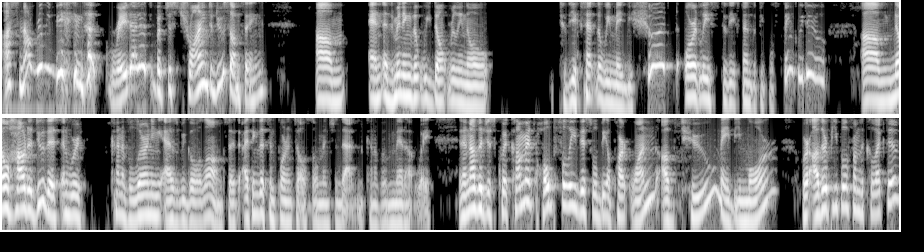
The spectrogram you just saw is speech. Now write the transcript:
us not really being that great at it, but just trying to do something, um, and admitting that we don't really know to the extent that we maybe should, or at least to the extent that people think we do, um, know how to do this, and we're kind of learning as we go along. So I, th- I think that's important to also mention that in kind of a meta way. And another just quick comment. Hopefully, this will be a part one of two, maybe more, where other people from the collective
